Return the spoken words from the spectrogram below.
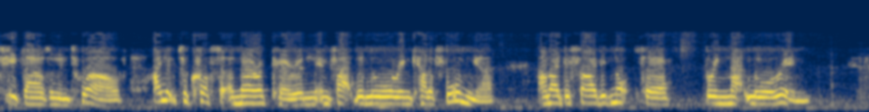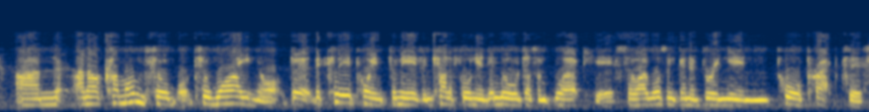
2012, I looked across at America and, in fact, the law in California, and I decided not to bring that law in. Um, and I'll come on to, to why not. The, the clear point for me is in California, the law doesn't work here, so I wasn't going to bring in poor practice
